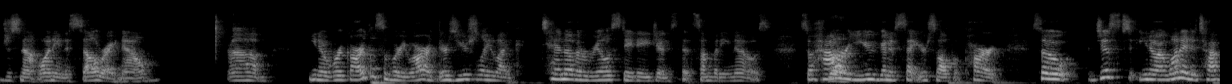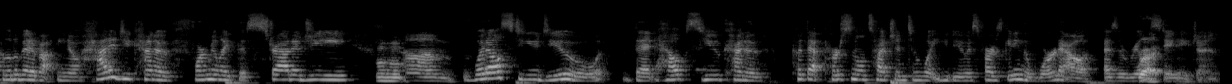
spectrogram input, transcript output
just not wanting to sell right now um, you know regardless of where you are there's usually like 10 other real estate agents that somebody knows so how are you going to set yourself apart so just you know i wanted to talk a little bit about you know how did you kind of formulate this strategy Mhm. um, what else do you do that helps you kind of put that personal touch into what you do as far as getting the word out as a real Right. estate agent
